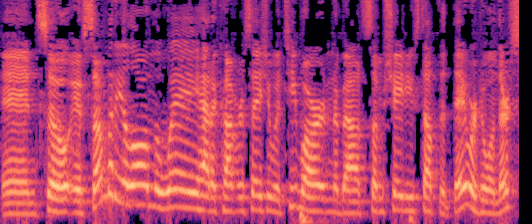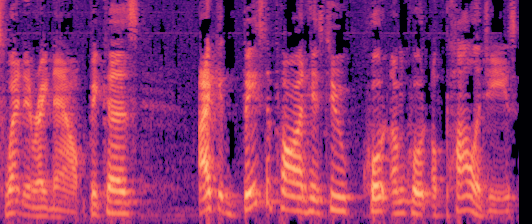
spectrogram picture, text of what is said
And so if somebody along the way had a conversation with T. Martin about some shady stuff that they were doing, they're sweating it right now because I could, based upon his two quote unquote apologies,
